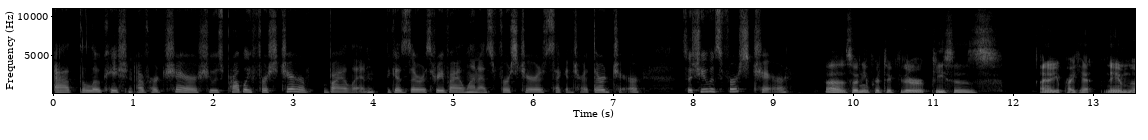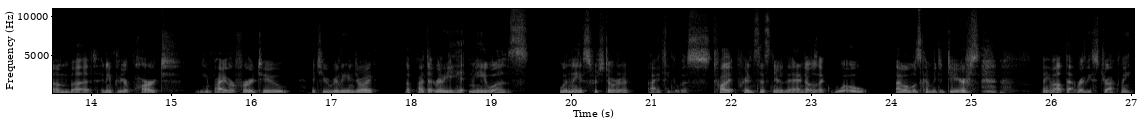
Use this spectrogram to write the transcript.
at the location of her chair, she was probably first chair violin because there were three violinists first chair, second chair, third chair. So she was first chair. Uh, so, any particular pieces? I know you probably can't name them, but any particular part you can probably refer to that you really enjoyed? The part that really hit me was when they switched over to I think it was Twilight Princess near the end, I was like, whoa, I'm almost coming to tears. Thing about that really struck me.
